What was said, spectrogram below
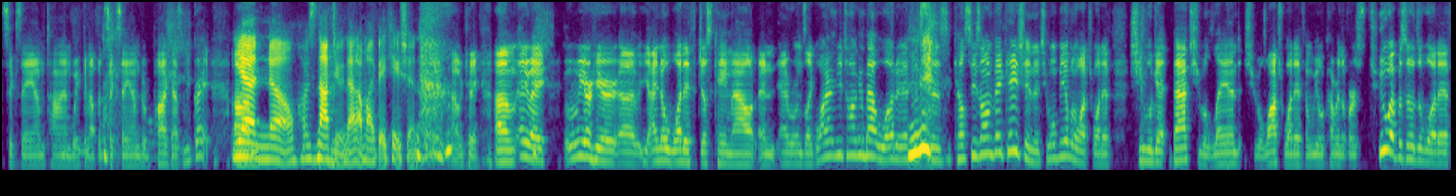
six a.m. time, waking up at six a.m. to a podcast would be great. yeah, um, no, I was not doing that on my vacation. I'm kidding. Um, anyway, we are here. Uh, I know What If just came out, and everyone's like, "Why aren't you talking about What If?" Because Kelsey's on vacation and she won't be able to watch What If. She will get back. She will land. She will watch What If, and we will cover the first two episodes of What If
